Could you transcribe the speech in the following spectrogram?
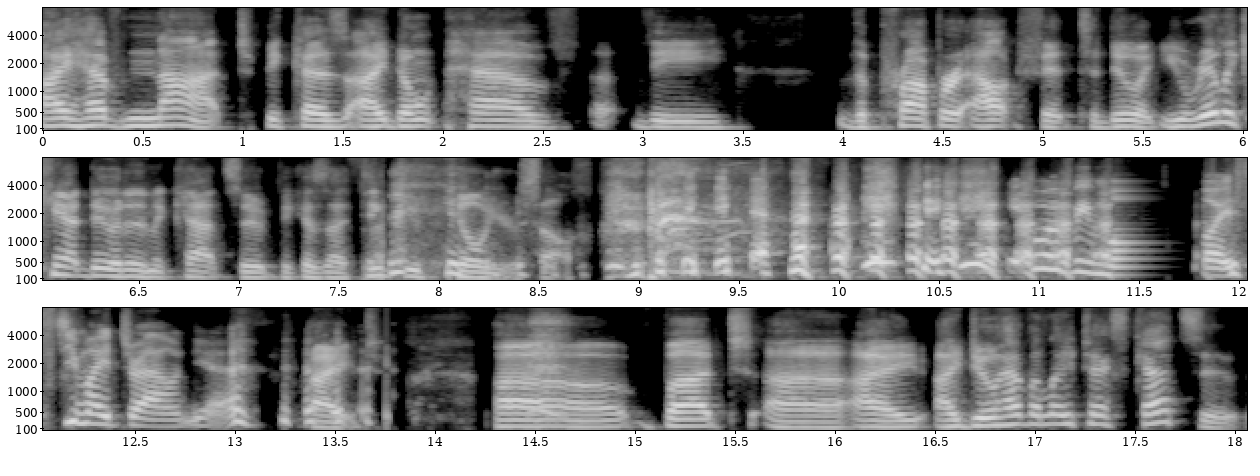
I have not because I don't have uh, the the proper outfit to do it. You really can't do it in a cat suit because I think you'd kill yourself. it would be moist. You might drown. Yeah. right. uh, but uh, I I do have a latex cat suit,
